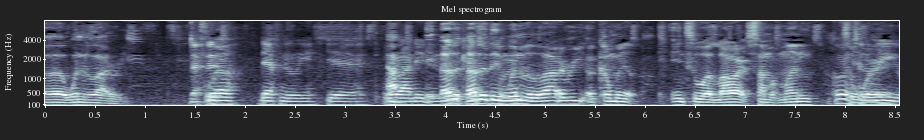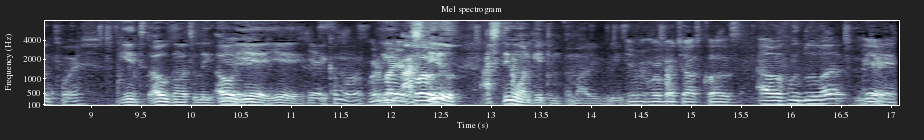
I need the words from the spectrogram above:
Uh, winning the lottery. That's it. well, definitely, yeah. What do I need to other, other than winning the lottery or coming into a large sum of money going to, the where league, of course. get to, oh going to league. Oh Yeah. yeah, yeah. Yeah, come on. What about your clothes? I still I still want to get to my degree. You- What about y'all's clothes? Oh, if we blew up, yeah, Yeah.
